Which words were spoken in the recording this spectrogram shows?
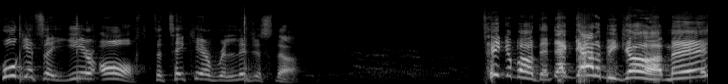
Who gets a year off to take care of religious stuff? Think about that. That gotta be God, man.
